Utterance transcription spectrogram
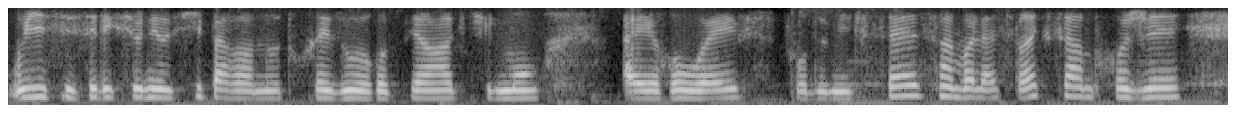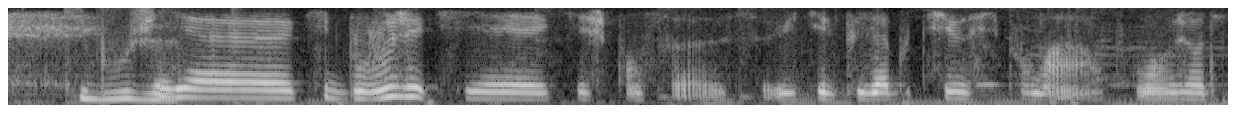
Oui, c'est sélectionné aussi par un autre réseau européen actuellement, Aerowaves pour 2016. Enfin voilà, c'est vrai que c'est un projet Qui bouge. qui, euh, qui bouge et qui est, qui est, je pense, euh, celui qui est le plus abouti aussi pour moi, pour moi aujourd'hui.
